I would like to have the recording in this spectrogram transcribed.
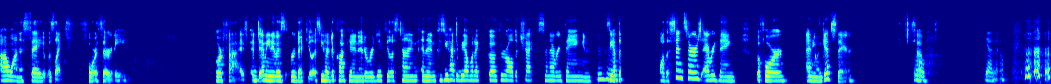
I want to say it was like 4:30 or 5. I mean it was ridiculous. You had to clock in at a ridiculous time and then cuz you had to be able to go through all the checks and everything and mm-hmm. you have to all the sensors, everything before anyone gets there. So oh. Yeah, no.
